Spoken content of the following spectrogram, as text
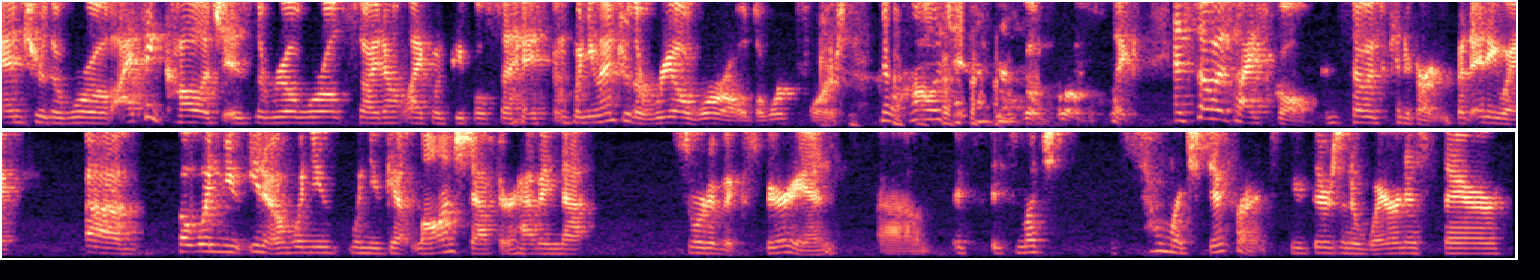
enter the world. I think college is the real world, so I don't like when people say when you enter the real world, the workforce. No, college is the real world. Like, and so is high school, and so is kindergarten. But anyway, um, but when you you know when you when you get launched after having that sort of experience, um, it's it's much it's so much different. There's an awareness there,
